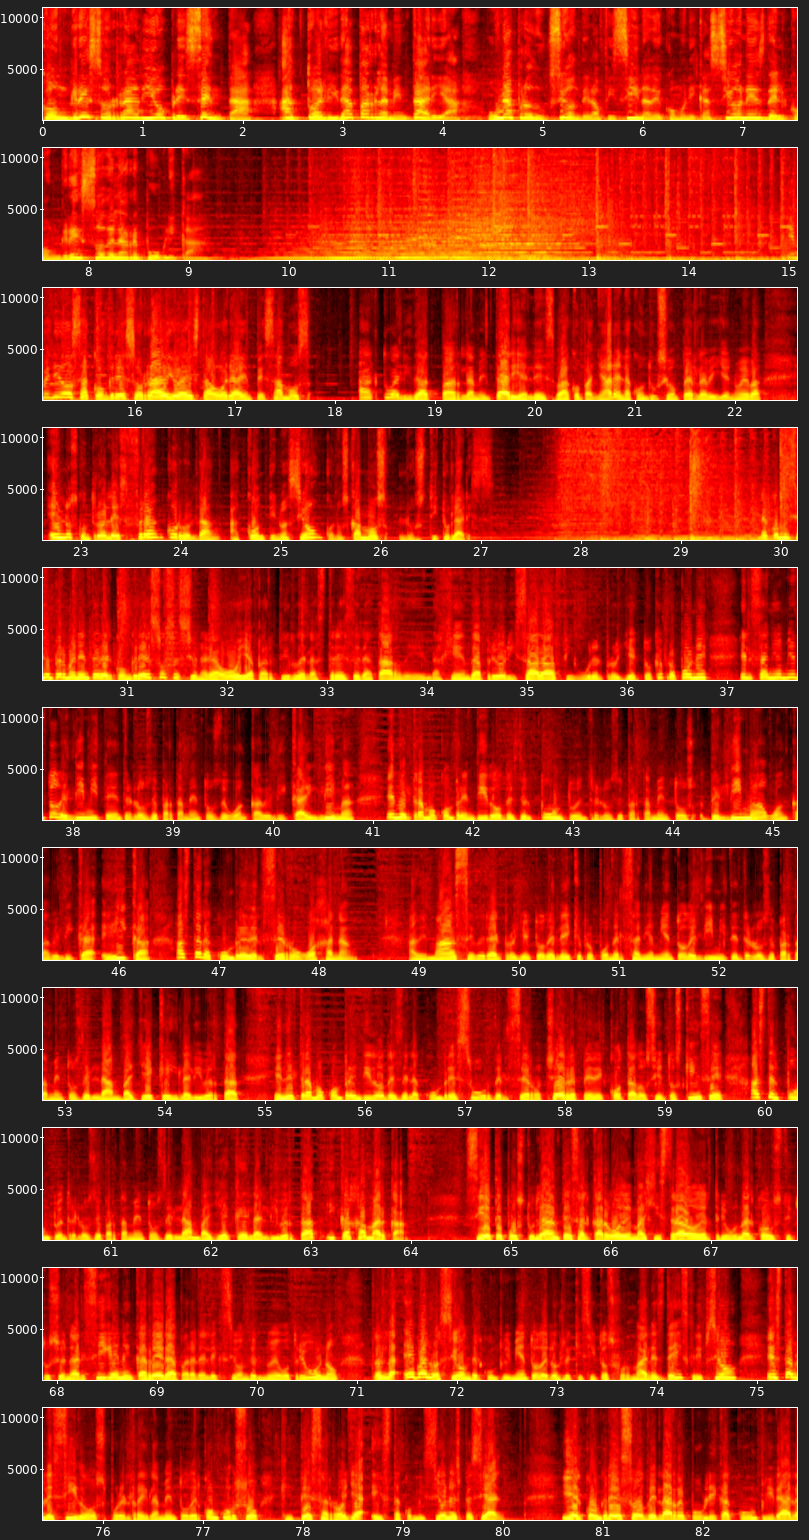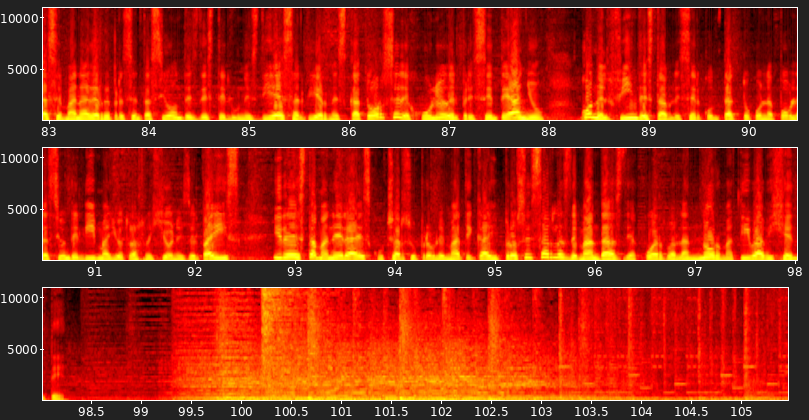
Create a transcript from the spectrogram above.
Congreso Radio presenta Actualidad Parlamentaria, una producción de la Oficina de Comunicaciones del Congreso de la República. Bienvenidos a Congreso Radio. A esta hora empezamos Actualidad Parlamentaria. Les va a acompañar en la conducción Perla Villanueva, en los controles Franco Roldán. A continuación, conozcamos los titulares. La Comisión Permanente del Congreso sesionará hoy a partir de las 3 de la tarde. En la agenda priorizada figura el proyecto que propone el saneamiento del límite entre los departamentos de Huancavelica y Lima en el tramo comprendido desde el punto entre los departamentos de Lima, Huancavelica e Ica hasta la cumbre del Cerro Guajanán. Además, se verá el proyecto de ley que propone el saneamiento del límite entre los departamentos de Lambayeque y La Libertad, en el tramo comprendido desde la cumbre sur del Cerro Cherrepe de Cota 215 hasta el punto entre los departamentos de Lambayeque, La Libertad y Cajamarca. Siete postulantes al cargo de magistrado del Tribunal Constitucional siguen en carrera para la elección del nuevo tribuno tras la evaluación del cumplimiento de los requisitos formales de inscripción establecidos por el reglamento del concurso que desarrolla esta comisión especial y el Congreso de la República cumplirá la semana de representación desde este lunes 10 al viernes 14 de julio del presente año, con el fin de establecer contacto con la población de Lima y otras regiones del país y de esta manera escuchar su problemática y procesar las demandas de acuerdo a la normativa vigente.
